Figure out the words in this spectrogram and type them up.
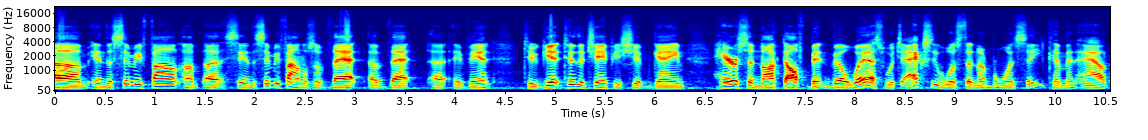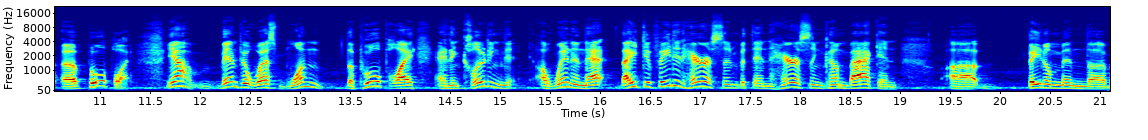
Um, in the semifinal, um, uh, see in the semifinals of that of that uh, event to get to the championship game, Harrison knocked off Bentonville West, which actually was the number one seed coming out of pool play. Yeah, Bentonville West won the pool play, and including a win in that, they defeated Harrison, but then Harrison come back and uh, beat them in the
